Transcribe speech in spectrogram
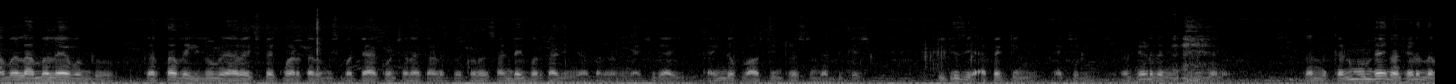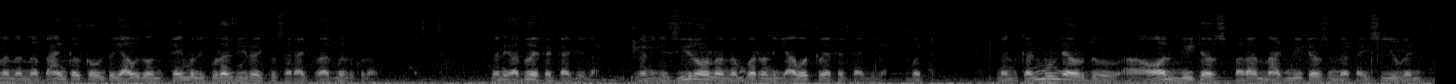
ಆಮೇಲೆ ಆಮೇಲೆ ಒಂದು ಕರ್ತವ್ಯ ಇಲ್ಲೂ ಯಾರೋ ಎಕ್ಸ್ಪೆಕ್ಟ್ ಮಾಡ್ತಾರೆ ಮಿಸ್ ಬಟ್ಟೆ ಹಾಕೊಂಡು ಚೆನ್ನಾಗಿ ಕಾಣಿಸ್ಬೇಕು ಅನ್ನೋದು ಸಂಡೇಗೆ ಬರ್ತಾ ಇದ್ದೀನಿ ಆ ಥರ ನನಗೆ actually I kind of lost interest in that because it is effecting me actually ನಾನು ಹೇಳಿದೆ ನಿಮಗೆ ನನ್ನ ಕಣ್ಣು ಮುಂದೆ ನಾನು ಹೇಳಿದ್ನಲ್ಲ, ನನ್ನ ಬ್ಯಾಂಕ್ ಅಕೌಂಟ್ ಯಾವುದೋ ಒಂದು ಟೈಮಲ್ಲಿ ಕೂಡ ಝೀರೋ ಇತ್ತು ಸರ್ ಆ್ಯಕ್ಟರ್ ಆದಮೇಲೆ ಕೂಡ. ನನಗೆ ಅದು ಎಫೆಕ್ಟ್ ಆಗಲಿಲ್ಲ. ನನಗೆ ಝೀರೋ ಅನ್ನೋ ನಂಬರ್ ನನಗೆ ಯಾವತ್ತೂ ಎಫೆಕ್ಟ್ ಆಗಿಲ್ಲ ಬಟ್ ನನ್ನ ಕಣ್ಮುಂದೆ ಅವ್ರದ್ದು ಆಲ್ ಮೀಟರ್ಸ್ ಪರ ಮ್ಯಾಟ್ matters in that ICU went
